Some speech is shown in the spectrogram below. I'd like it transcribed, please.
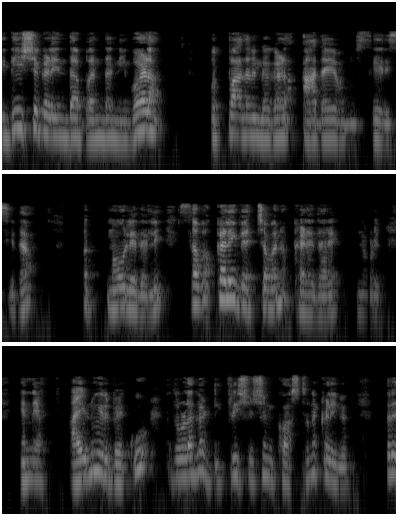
ವಿದೇಶಗಳಿಂದ ಬಂದ ನಿವ್ವಳ ಉತ್ಪಾದನಾಂಗಗಳ ಆದಾಯವನ್ನು ಸೇರಿಸಿದ ಮೌಲ್ಯದಲ್ಲಿ ಸವಕಳಿ ವೆಚ್ಚವನ್ನು ಕಳೆದರೆ. ನೋಡಿ ಎನ್ ಎಫ್ ಐನೂ ಇರಬೇಕು, ಅದ್ರೊಳಗ ಡಿಪ್ರಿಸಿಯೇಷನ್ ಕಾಸ್ಟ್ ಅನ್ನ ಕಳಿಬೇಕು. ಅಂದ್ರೆ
